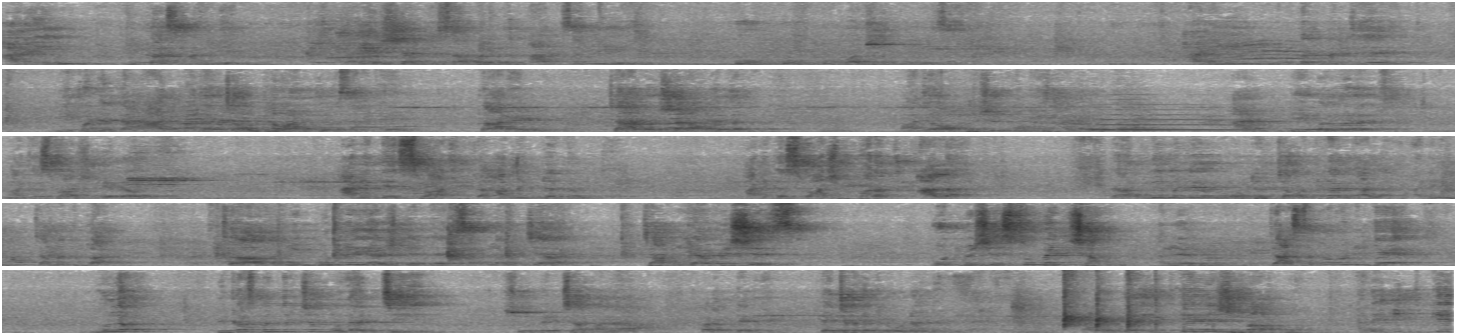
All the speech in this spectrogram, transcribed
आणि विकास त्याच्याशी आमचे संबंध आजचा नाही खूप खूप खूप वर्षापूर्वीचा आणि मुख्यत म्हणजे म्हणेल तर आज माझा चौथा वाढदिवस आहे. कारण चार वर्ष अगोदर माझं ऑपरेशन मोठं झालं होतं आणि टेबलवरच माझा श्वास गेला होता. आणि ते श्वास दहा मिनटं नव्हतं. आणि तो श्वास परत आला. तर अगदी म्हणजे मोठं चमत्कार झाला. आणि हा चमत्कार मी पूर्ण यश देते सगळ्यांच्या चांगल्या विशेष गुड विशेष शुभेच्छा. आणि जास्त करून हे मुलं विकास मंदिरच्या मुलांची शुभेच्छा मला परत त्यांनी त्यांच्याकडे घेऊन आलेली आहे. कारण ते इतके निष्पाप आणि इतके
